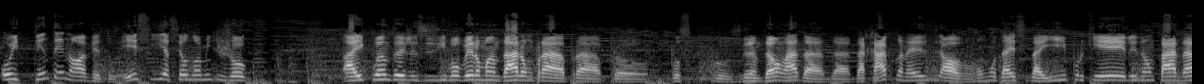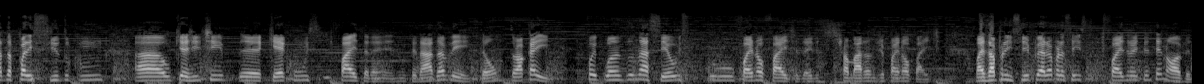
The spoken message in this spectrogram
89, Edu. Esse ia ser o nome do jogo. Aí quando eles desenvolveram, mandaram pra, pra, pro, pros, pros grandão lá da, da, da Capcom, né? Eles, ó, vamos mudar isso daí porque ele não tá nada parecido com ah, o que a gente eh, quer com o Street Fighter, né? Não tem nada a ver, então troca aí. Foi quando nasceu o Final Fight, daí eles chamaram de Final Fight. Mas a princípio era pra ser Street Fighter 89.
